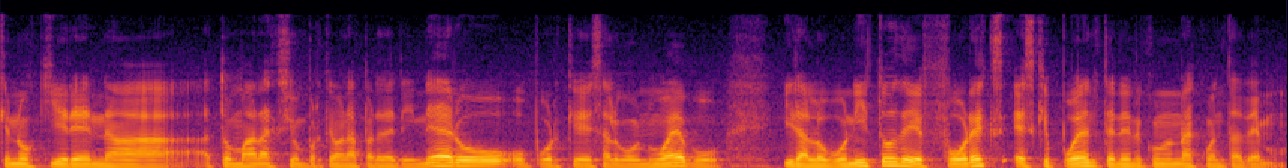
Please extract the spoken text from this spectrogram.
que no quieren a, tomar acción porque van a perder dinero o porque es algo nuevo. Y lo bonito de Forex es que pueden tener con una cuenta demo.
